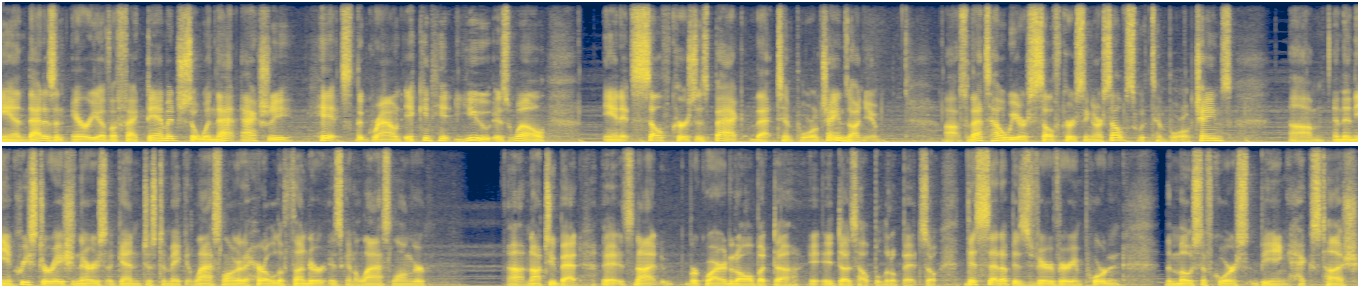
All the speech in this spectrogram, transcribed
and that is an area of effect damage. So when that actually hits the ground, it can hit you as well, and it self-curses back that temporal chains on you. Uh, so that's how we are self-cursing ourselves with temporal chains. Um, and then the increased duration there is, again, just to make it last longer. The Herald of Thunder is going to last longer. Uh, not too bad. It's not required at all, but uh, it, it, does help a little bit. So this setup is very, very important. The most, of course, being Hex Touch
